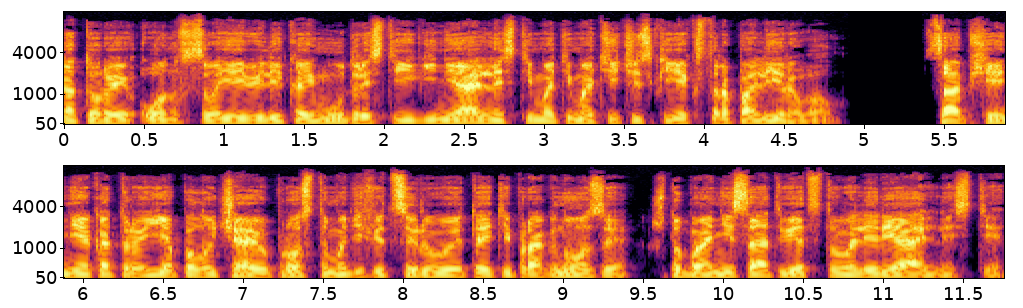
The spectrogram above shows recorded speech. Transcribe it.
которые он в своей великой мудрости и гениальности математически экстраполировал. Сообщения, которые я получаю, просто модифицируют эти прогнозы, чтобы они соответствовали реальности.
